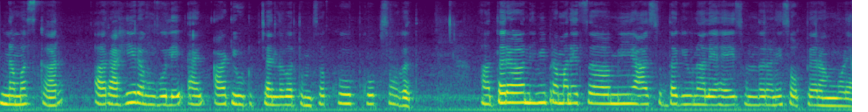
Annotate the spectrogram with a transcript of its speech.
नमस्कार. Rahi rangoli and art YouTube चॅनलवर तुमचं खूप खूप स्वागत. तर नेहमीप्रमाणेच मी आजसुद्धा घेऊन आले आहे सुंदर आणि सोप्या रांगोळ्या.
